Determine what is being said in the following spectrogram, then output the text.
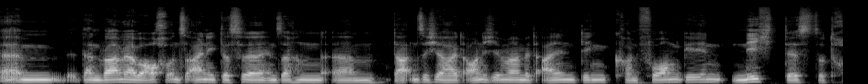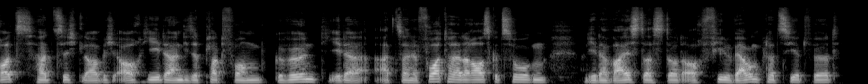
ähm, dann waren wir aber auch uns einig, dass wir in Sachen ähm, Datensicherheit auch nicht immer mit allen Dingen konform gehen. Nichtsdestotrotz hat sich, glaube ich, auch jeder an diese Plattform gewöhnt. Jeder hat seine Vorteile daraus gezogen und jeder weiß, dass dort auch viel Werbung platziert wird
